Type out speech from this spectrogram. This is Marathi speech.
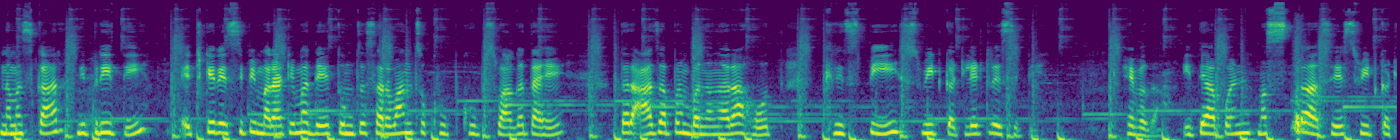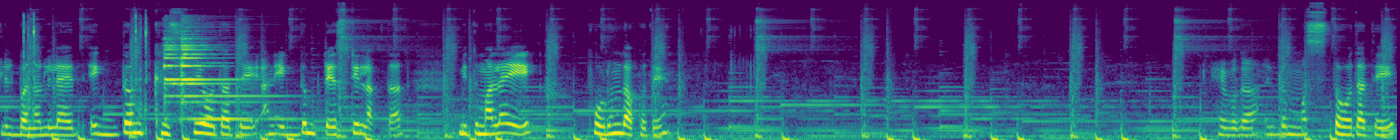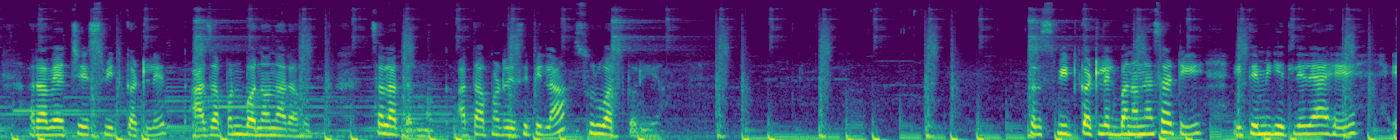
नमस्कार मी प्रीती. एच के रेसिपी मराठीमध्ये तुमचं सर्वांचं खूप खूप स्वागत आहे. तर आज आपण बनवणार आहोत क्रिस्पी स्वीट कटलेट रेसिपी हे बघा इथे आपण मस्त असे स्वीट कटलेट बनवलेले आहेत. एकदम क्रिस्पी होतात ते आणि एकदम टेस्टी लागतात. मी तुम्हाला एक फोडून दाखवते. हे बघा एकदम मस्त होतात हे रव्याचे स्वीट कटलेट आज आपण बनवणार आहोत. चला तर मग आता आपण रेसिपीला सुरुवात करूया. तर स्वीट कटलेट बनवण्यासाठी इथे मी घेतलेले आहे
